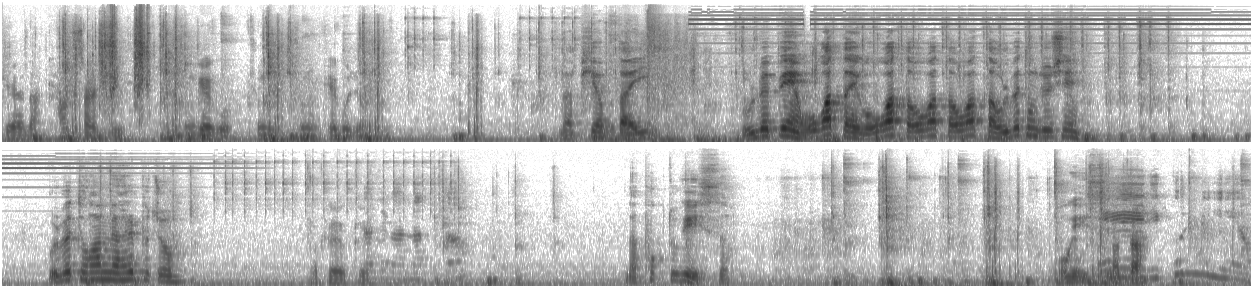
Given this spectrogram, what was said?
디아나 학살기 중개구 중중 개구 중. 나 피 없다 이. 울배빙 오갔다 이거. 오갔다 오갔다 오갔다. 울배통 조심. 울배통 한 명 헬프 좀나 오케이 오케이. 아직 안 왔어? 폭두 개 있어. 오개 있어. 에이 맞다. 리꾼이에요.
